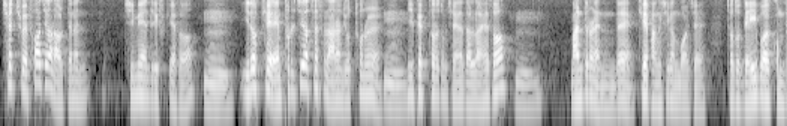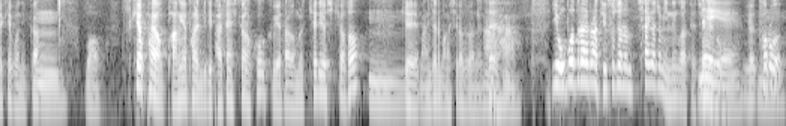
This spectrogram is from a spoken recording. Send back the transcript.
최초의 fuzz가 나올 때는 지미 헨드릭스께서 음. 이렇게 앰프를 찌그러뜨려서 나는 요 톤을 음. 이펙터로 좀 재현해 달라 해서 음. 만들어냈는데 걔 방식은 뭐 이제 저도 네이버에 검색해 보니까 음. 뭐 square 파형 방형파를 미리 발생시켜 놓고 그 위에다 음을 캐리어 시켜서 음. 이렇게 만드는 방식이라 들었는데 아하. 이 오버드라이브랑 디스토션은 차이가 좀 있는 것 같아요. 네, 제대로. 예. 이게 서로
